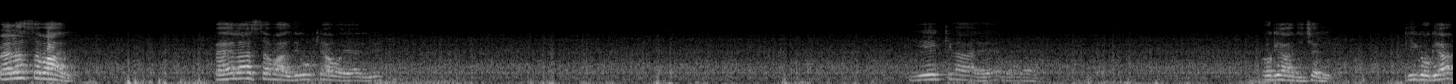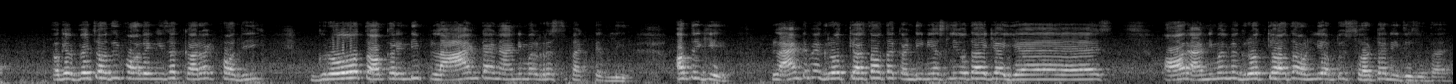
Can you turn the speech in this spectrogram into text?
पहला सवाल। पहला सवाल, देखो क्या हुआ यार ये। ये क्या है भैया ओके हाँ जी चलिए। ठीक हो गया? Okay which of the following is a correct for the growth occur in the plant and animal respectively अब देखिए प्लांट में ग्रोथ कैसा होता है? कंटिन्यूसली होता है क्या? यस. और एनिमल में ग्रोथ क्या होता है? Only up to certain ages होता है।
